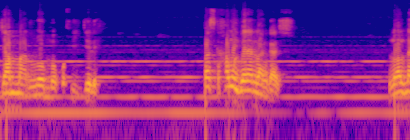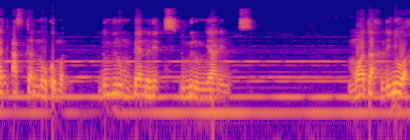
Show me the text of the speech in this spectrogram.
jàmmaarloo moo ko fiy jële parce que xamul beneen langage loolu nag askan moo ko mën du mbirum benn nit du mbirum ñaari nit moo tax li ñu wax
